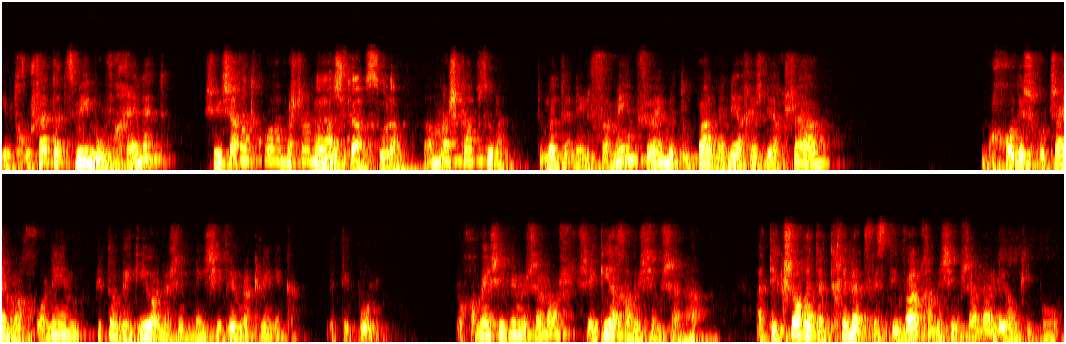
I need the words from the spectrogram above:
עם תחושת עצמי מובחנת, שנשארת תקועה בשם ממש ואז. קפסולה. ממש קפסולה. זאת אומרת, אני לפעמים שואל מטופל, נניח יש לי עכשיו, בחודש, חודשיים האחרונים, פתאום הגיעו אנשים בני 70 לקליניקה, לטיפול. לוחמי 73, שהגיע 50 שנה, התקשורת התחילה את פסטיבל 50 שנה ליום כיפור,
